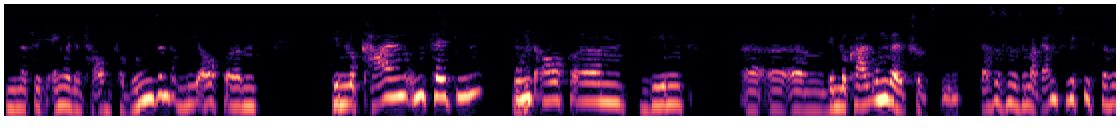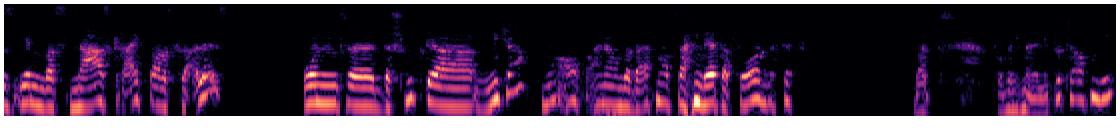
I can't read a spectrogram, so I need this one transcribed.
die natürlich eng mit dem Tauchen verbunden sind, aber die auch ähm, dem lokalen Umfeld dienen mhm. und auch ähm, dem, äh, äh, ähm, dem lokalen Umweltschutz dienen. Das ist uns immer ganz wichtig, dass es irgendwas Nahes, Greifbares für alle ist. Und äh, das schlug der Micha, ne, auch einer unserer Dive Master, einen Wert davor und sagte, was, wollen wir nicht mal eine Lippe tauchen gehen?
